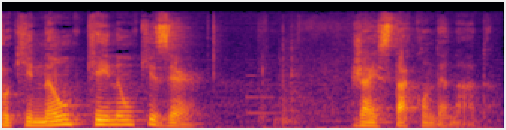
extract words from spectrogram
porque não quem não quiser já está condenado.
